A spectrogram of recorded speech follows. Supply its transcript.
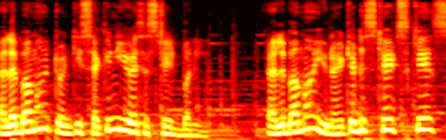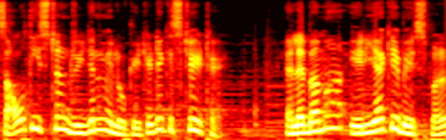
एलेबामा 22nd यूएस स्टेट बनी। एलेबामा यूनाइटेड स्टेट्स के साउथ ईस्टर्न रीजन में लोकेटेड एक स्टेट है। एलेबामा एरिया के बेस पर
